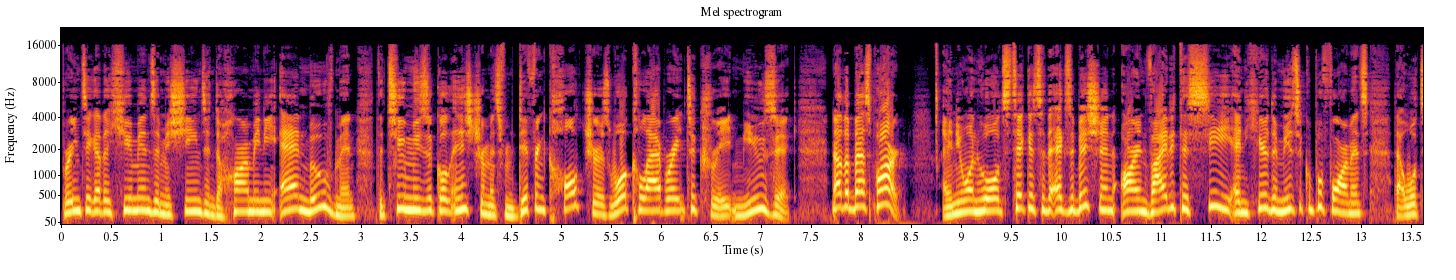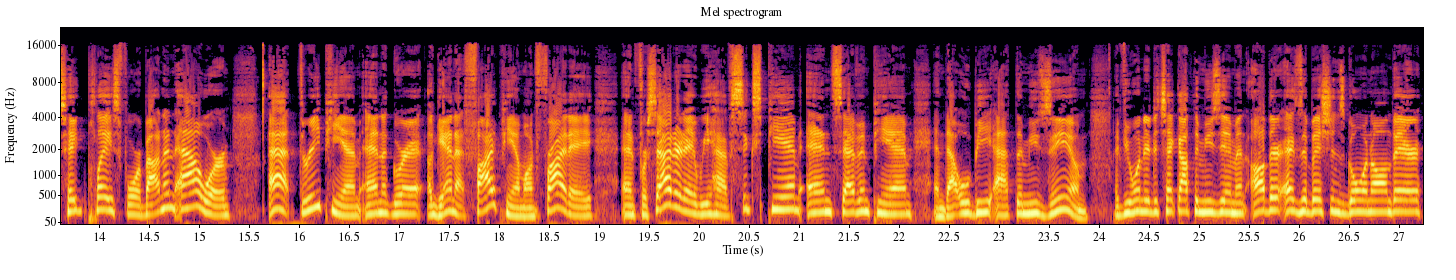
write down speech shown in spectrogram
bring together humans and machines into harmony and movement, the two musical instruments from different cultures will collaborate to create music. Now, the best part. Anyone who holds tickets to the exhibition are invited to see and hear the musical performance that will take place for about an hour at 3 p.m. and again at 5 p.m. on Friday. And for Saturday, we have 6 p.m. and 7 p.m. and that will be at the museum. If you wanted to check out the museum and other exhibitions going on there,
